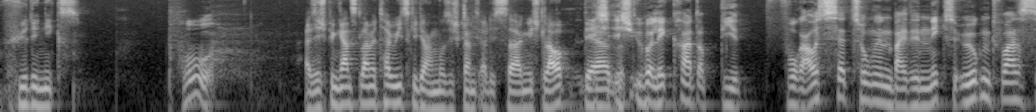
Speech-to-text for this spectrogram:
für die Knicks? Puh. Also ich bin ganz klar mit Tyrese gegangen, muss ich ganz ehrlich sagen. Ich glaube, der... Ich, ich überlege gerade, ob die Voraussetzungen bei den Knicks irgendwas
